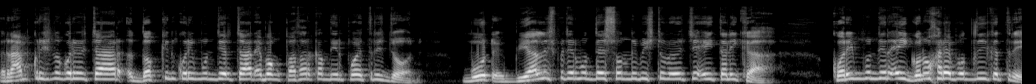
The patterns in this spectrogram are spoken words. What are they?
রামকৃষ্ণগরের চার, দক্ষিণ করিমগঞ্জের চার এবং পাথারকান্দির পঁয়ত্রিশ জন। মোট বিয়াল্লিশ পেজের মধ্যে সন্নিবিষ্ট রয়েছে এই তালিকা। করিমগঞ্জের এই গণহারে বদলির ক্ষেত্রে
